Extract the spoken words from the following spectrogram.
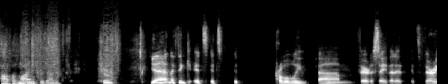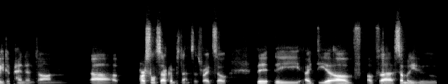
top of mind for them? Sure. Yeah and i think it's it's probably um, fair to say that it, it's very dependent on uh, personal circumstances right? So the the idea of of uh, somebody who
